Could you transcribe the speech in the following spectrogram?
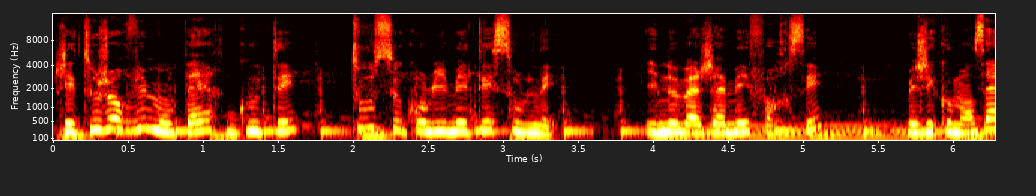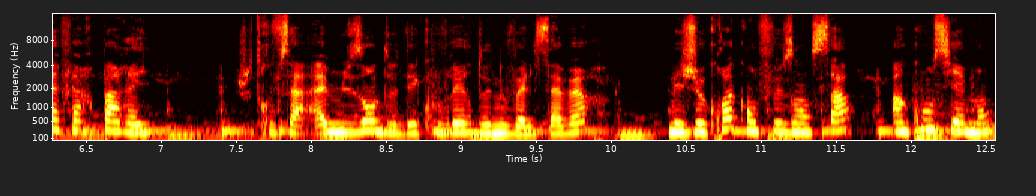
j'ai toujours vu mon père goûter tout ce qu'on lui mettait sous le nez. Il ne m'a jamais forcé, mais j'ai commencé à faire pareil. Je trouve ça amusant de découvrir de nouvelles saveurs, mais je crois qu'en faisant ça, inconsciemment,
